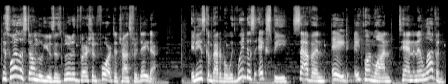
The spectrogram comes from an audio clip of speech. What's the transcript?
This wireless dongle uses Bluetooth version 4 to transfer data. It is compatible with Windows XP 7, 8, 8.1, 10, and 11.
